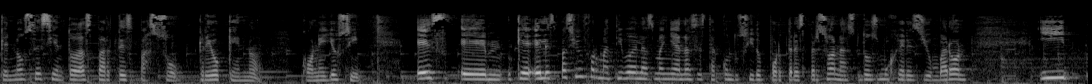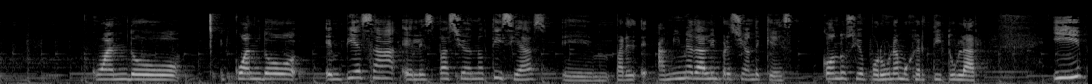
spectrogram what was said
que no sé si en todas partes pasó, creo que no con ellos sí, es em, que el espacio informativo de las mañanas está conducido por tres personas, dos mujeres y un varón. Y cuando, cuando empieza el espacio de noticias, em, a mí me da la impresión de que es conducido por una mujer titular y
